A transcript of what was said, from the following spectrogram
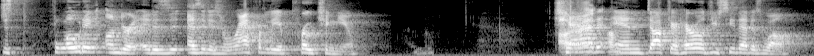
just floating under it as it, as it is rapidly approaching you. Chad right, and Dr. Harold, you see that as well.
